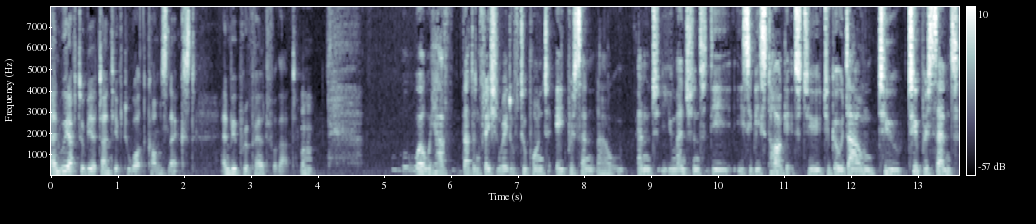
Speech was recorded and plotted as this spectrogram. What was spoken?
and we have to be attentive to what comes next and be prepared for that. Mm-hmm. Well, we have that inflation rate of 2.8% now, and you mentioned the ECB's target to, to go down to 2%.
